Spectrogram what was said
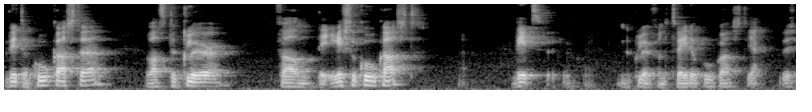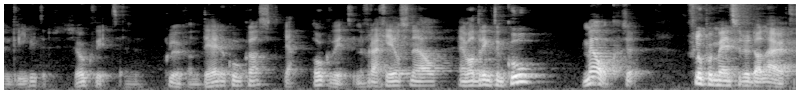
witte koelkasten. Wat is de kleur van de eerste koelkast? Wit. De kleur van de tweede koelkast? Ja, dus een drie witte, dus is ook wit. En de kleur van de derde koelkast? Ja, ook wit. En dan vraag je heel snel, en wat drinkt een koe? Melk. Vloepen mensen er dan uit.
